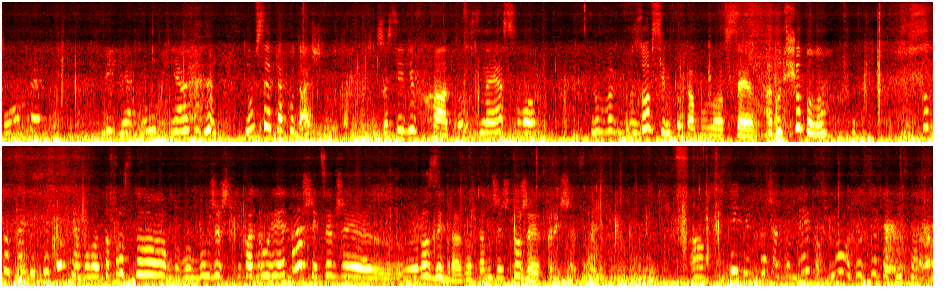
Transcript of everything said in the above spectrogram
погреб, літня кухня. Ну, все так удачненько. Сусідів хату знесло. Ну, зовсім тут було все. А тут що було? Тут останнє кухня було, то просто був же ж типа другий етаж, і це вже розібрано. Там же ж теж криша. А в сусідів теж будинок, ну от як воно зараз.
